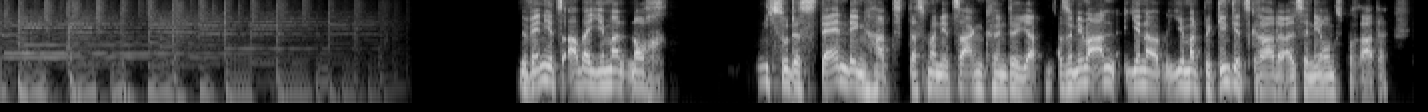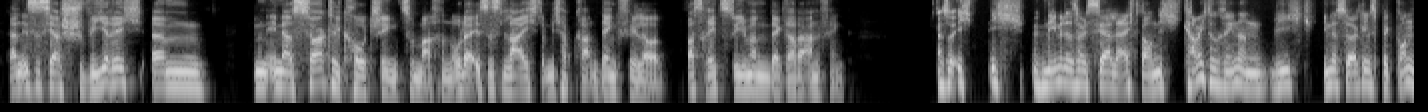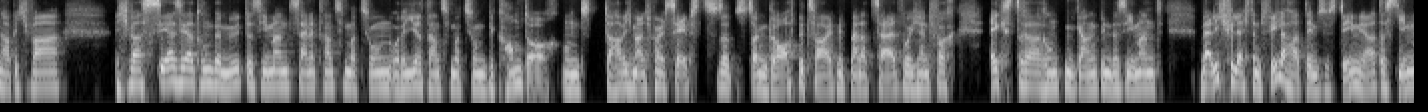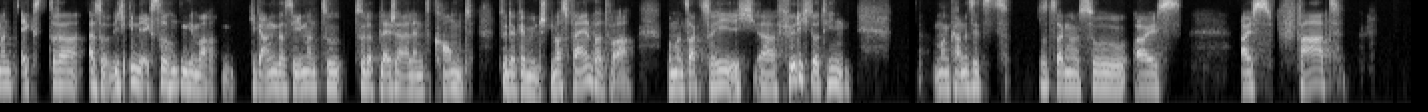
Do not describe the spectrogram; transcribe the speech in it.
Wenn jetzt aber jemand noch nicht so das Standing hat, dass man jetzt sagen könnte, ja, also nehmen wir an, jener, jemand beginnt jetzt gerade als Ernährungsberater, dann ist es ja schwierig, ähm, ein Inner Circle Coaching zu machen. Oder ist es leicht und ich habe gerade einen Denkfehler? Was rätst du jemandem, der gerade anfängt? Also ich, ich nehme das als sehr leicht wahr und ich kann mich noch erinnern, wie ich Inner Circles begonnen habe. Ich war ich war sehr, sehr darum bemüht, dass jemand seine Transformation oder ihre Transformation bekommt auch. Und da habe ich manchmal selbst sozusagen drauf bezahlt mit meiner Zeit, wo ich einfach extra runden gegangen bin, dass jemand, weil ich vielleicht einen Fehler hatte im System, ja, dass jemand extra, also ich bin die extra Runden gegangen, dass jemand zu, zu der Pleasure Island kommt, zu der gewünschten, was vereinbart war. Wo man sagt so, hey, ich äh, führe dich dorthin. Man kann es jetzt sozusagen so als als Pfad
